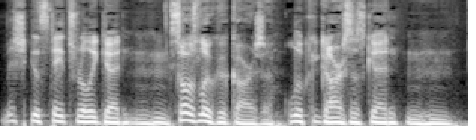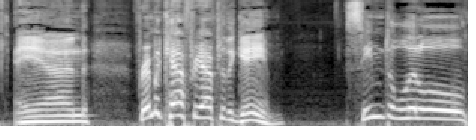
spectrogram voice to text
Michigan State's really good. Mhm. So is Luka Garza. Luka Garza's good. Mm-hmm. And Fran McCaffery after the game seemed a little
